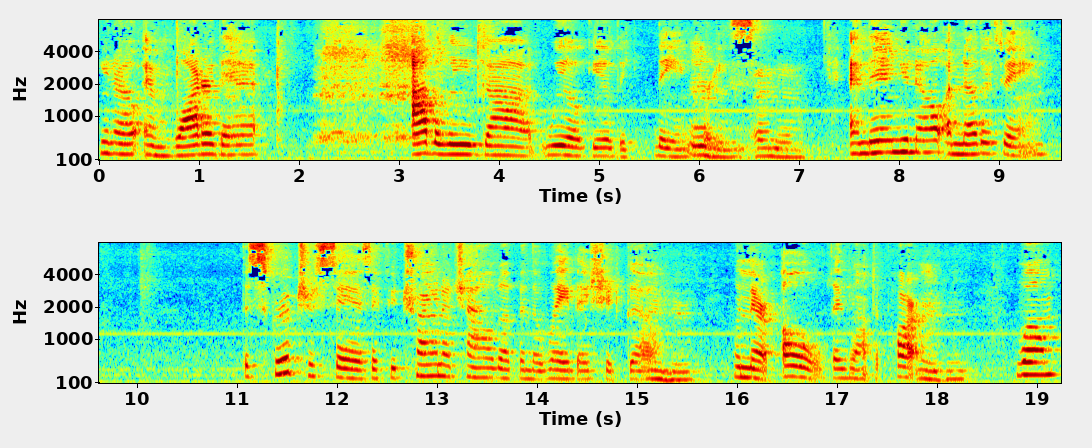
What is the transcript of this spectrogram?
you know, and water that, I believe God will give the, the increase. Amen. And then, you know, another thing. The scripture says if you train a child up in the way they should go, Mm-hmm. when they're old, they won't depart. Mm-hmm. Well,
